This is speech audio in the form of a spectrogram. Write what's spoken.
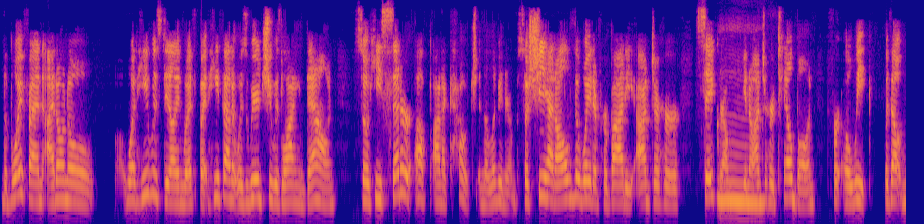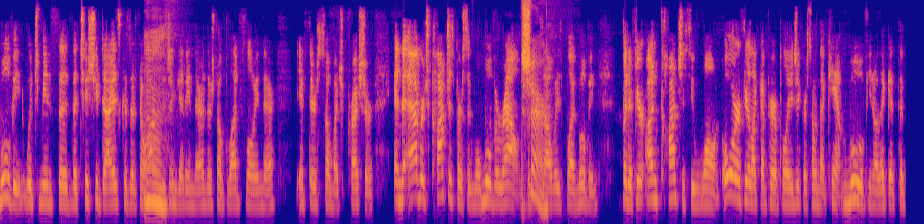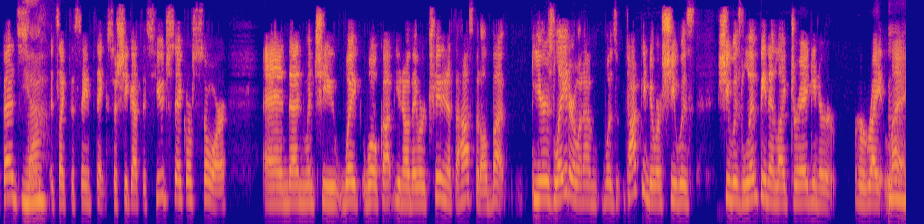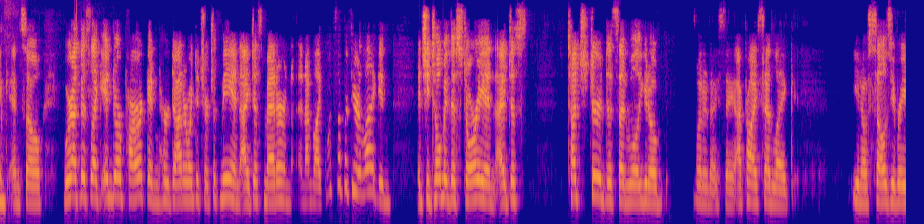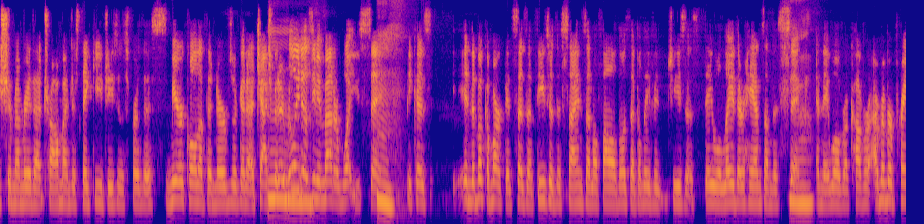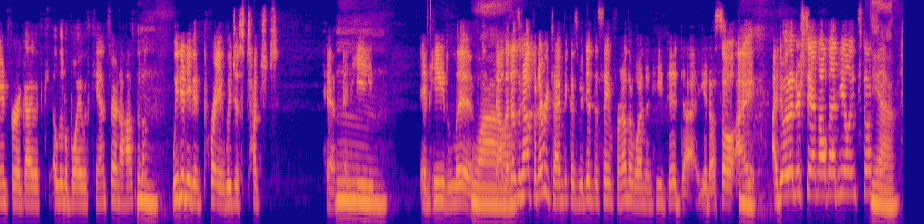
the boyfriend, I don't know what he was dealing with, but he thought it was weird she was lying down. So he set her up on a couch in the living room. So she had all of the weight of her body onto her sacrum, mm. you know, mm. onto her tailbone for a week without moving, which means the, the tissue dies because there's no mm. oxygen getting there. There's no blood flowing there if there's so much pressure. And the average conscious person will move around. So sure. there's always blood moving. But if you're unconscious, you won't. Or if you're like a paraplegic or someone that can't move, you know, they get the bed sore. Yeah. It's like the same thing. So she got this huge sacral sore. And then when she wake woke up, you know, they were treating at the hospital. But years later, when I was talking to her, she was she was limping and like dragging her her right leg. Mm. And so we're at this like indoor park and her daughter went to church with me and I just met her and, and I'm like, what's up with your leg? And, and she told me this story and I just touched her and just said, well, you know, what did I say? I probably said like, you know, cells erase your memory of that trauma and just thank you, Jesus, for this miracle that the nerves are going to attach. Mm. But it really mm. doesn't even matter what you say mm. because in the book of Mark, it says that these are the signs that'll follow those that believe in Jesus. They will lay their hands on the sick yeah. and they will recover. I remember praying for a guy with a little boy with cancer in a hospital. Mm. We didn't even pray; we just touched him, mm. and he and he lived. Wow. Now that doesn't happen every time because we did the same for another one, and he did die. You know, so mm. I I don't understand all that healing stuff. Yeah. Yet.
